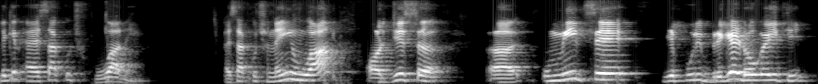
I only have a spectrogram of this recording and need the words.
लेकिन ऐसा कुछ हुआ नहीं। ऐसा कुछ नहीं हुआ और जिस उम्मीद से ये पूरी ब्रिगेड हो गई थी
